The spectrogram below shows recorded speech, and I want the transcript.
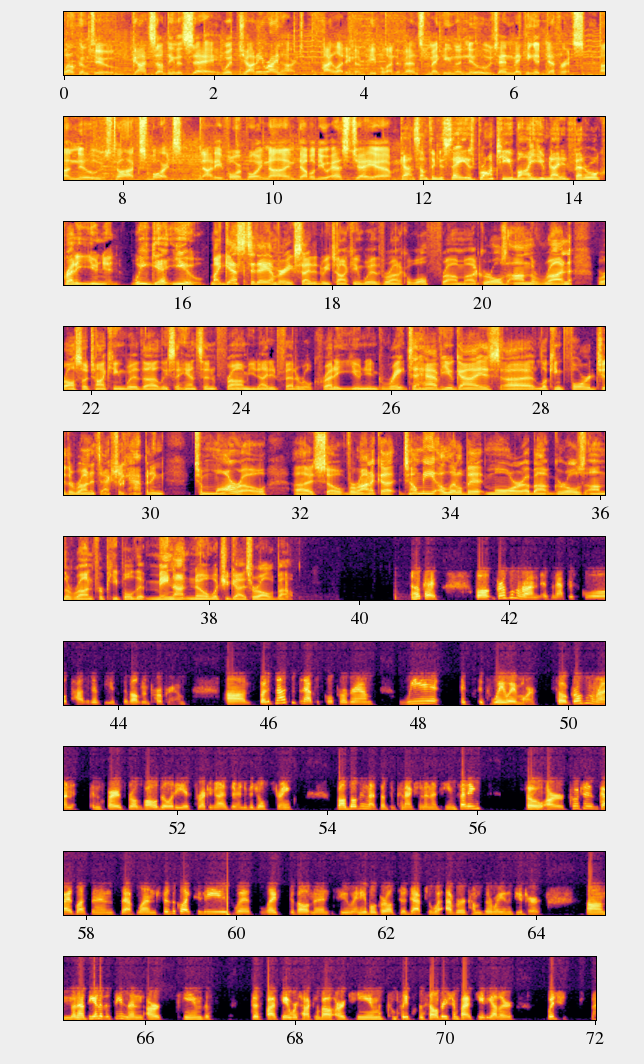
Welcome to Got Something to Say with Johnny Reinhardt, highlighting the people and events making the news and making a difference on News Talk Sports 94.9 WSJM. Got Something to Say is brought to you by United Federal Credit Union. We get you. My guest today, I'm very excited to be talking with Veronica Wolf from uh, Girls on the Run. We're also talking with uh, Lisa Hansen from United Federal Credit Union. Great to have you guys. Uh, looking forward to the run. It's actually happening tomorrow. Uh, so, Veronica, tell me a little bit more about Girls on the Run for people that may not know what you guys are all about. Okay. Well, Girls on the Run is an after school positive youth development program. Um, but it's not just an after school program. We it's it's way way more. So Girls on the Run inspires girls of all abilities to recognize their individual strengths while building that sense of connection in a team setting. So our coaches guide lessons that blend physical activities with life development to enable girls to adapt to whatever comes their way in the future. Um, and at the end of the season, our team, this this 5K we're talking about, our team completes the celebration 5K together, which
